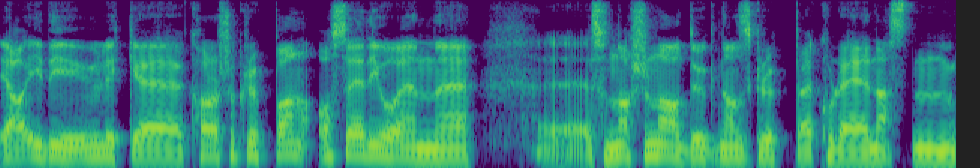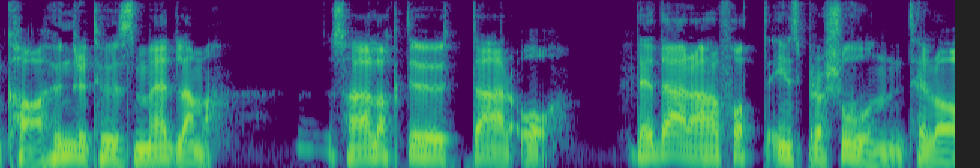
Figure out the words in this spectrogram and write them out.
ja, i de ulike Karasjok-gruppene, og så er det jo en eh, sånn nasjonal dugnadsgruppe hvor det er nesten hva, 100 000 medlemmer. Så jeg har lagt det ut der òg. Det er der jeg har fått inspirasjonen til å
